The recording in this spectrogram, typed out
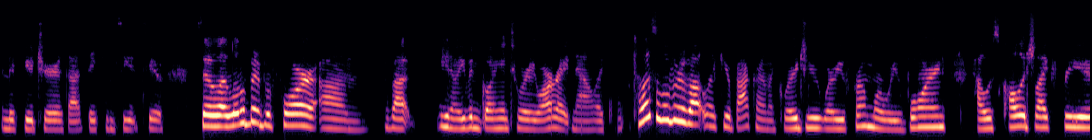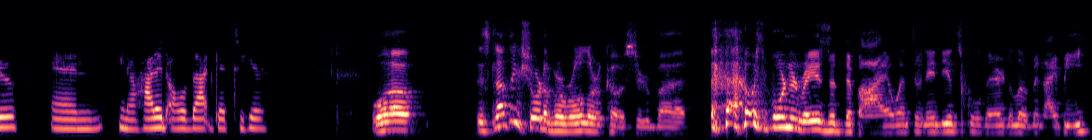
in the future that they can see it too. So a little bit before um, about you know even going into where you are right now like tell us a little bit about like your background like where'd you where are you from where were you born how was college like for you and you know how did all of that get to here? Well it's nothing short of a roller coaster, but I was born and raised in Dubai. I went to an Indian school there, did a little bit in IB.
